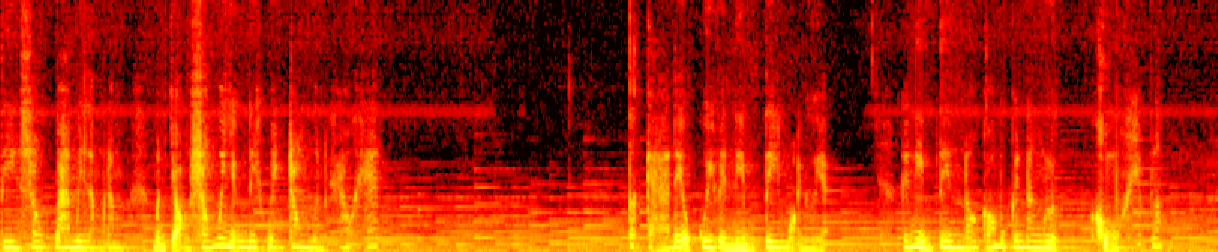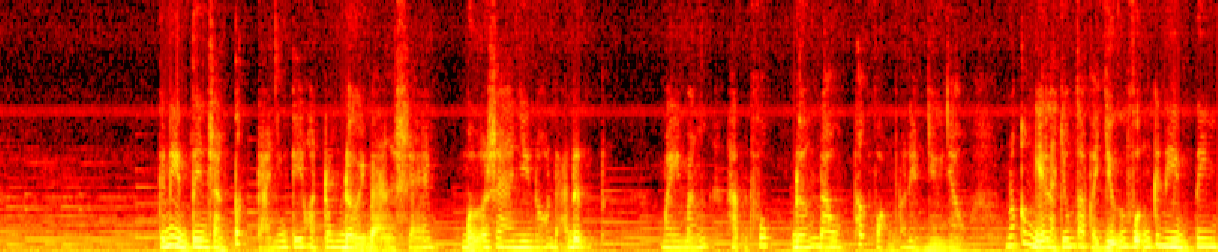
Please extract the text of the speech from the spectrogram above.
tiên sau 35 năm, mình chọn sống với những điều bên trong mình khao khát. Tất cả đều quy về niềm tin mọi người ạ. Cái niềm tin nó có một cái năng lực khủng khiếp lắm. Cái niềm tin rằng tất cả những kế hoạch trong đời bạn sẽ mở ra như nó đã định. May mắn, hạnh phúc, đớn đau, thất vọng nó đều như nhau nó có nghĩa là chúng ta phải giữ vững cái niềm tin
